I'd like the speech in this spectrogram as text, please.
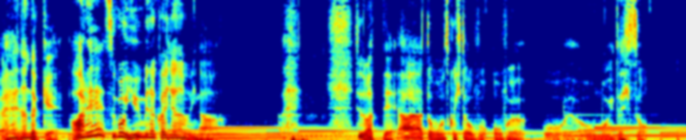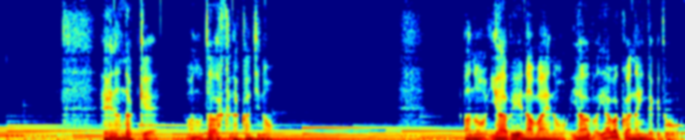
えー、なんだっけ？あれ？すごい有名な会社なのにな。ちょっと待って。ああともう少しで思い出しそう。えー、なんだっけ？あの、ダークな感じの。あの、やべえ名前の。やば、やばくはないんだけど。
